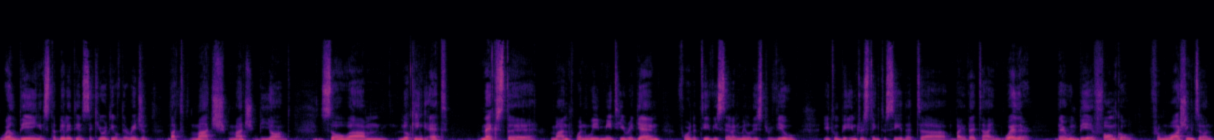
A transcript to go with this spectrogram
well being and stability and security of the region, but much, much beyond. So, um, looking at next uh, month when we meet here again for the TV7 Middle East review, it will be interesting to see that uh, by that time whether there will be a phone call from Washington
